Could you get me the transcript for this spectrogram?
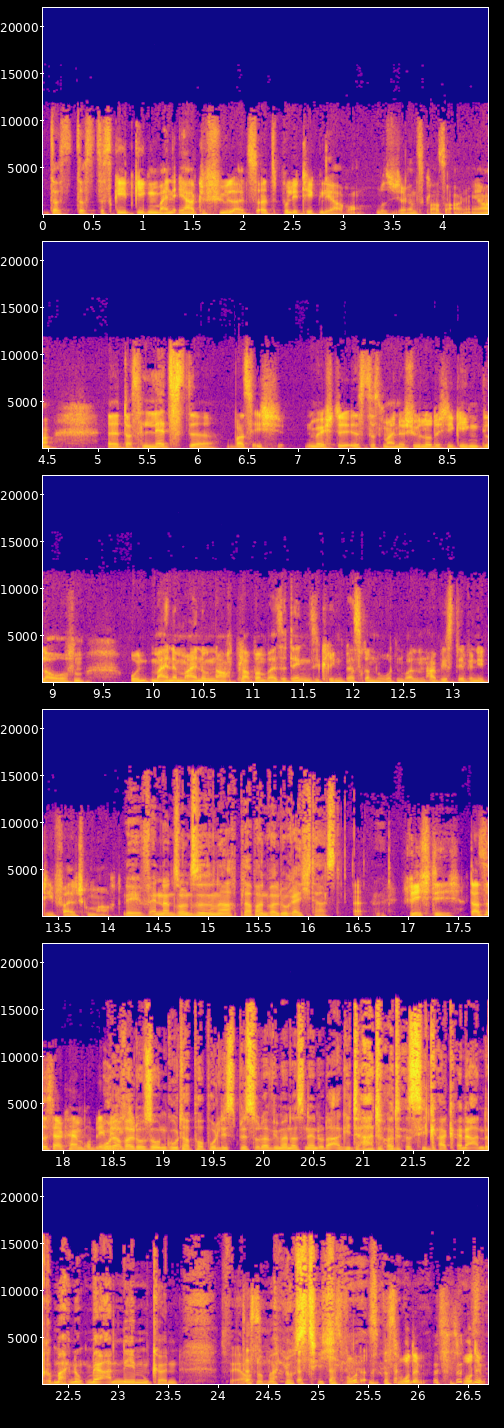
das, das, das geht gegen mein Ehrgefühl als, als Politiklehrer, muss ich ja ganz klar sagen, ja. Äh, das Letzte, was ich möchte, ist, dass meine Schüler durch die Gegend laufen und meine Meinung nachplappern, weil sie denken, sie kriegen bessere Noten, weil dann habe ich es definitiv falsch gemacht. Nee, wenn, dann sollen sie nachplappern, weil du recht hast. Äh, richtig, das ist ja kein Problem. Oder weil du so ein guter Populist bist oder wie man das nennt, oder Agitator, dass sie gar keine andere Meinung mehr annehmen können. Das wäre auch nochmal lustig. Das, das, wurde, das, wurde, das, wurde,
